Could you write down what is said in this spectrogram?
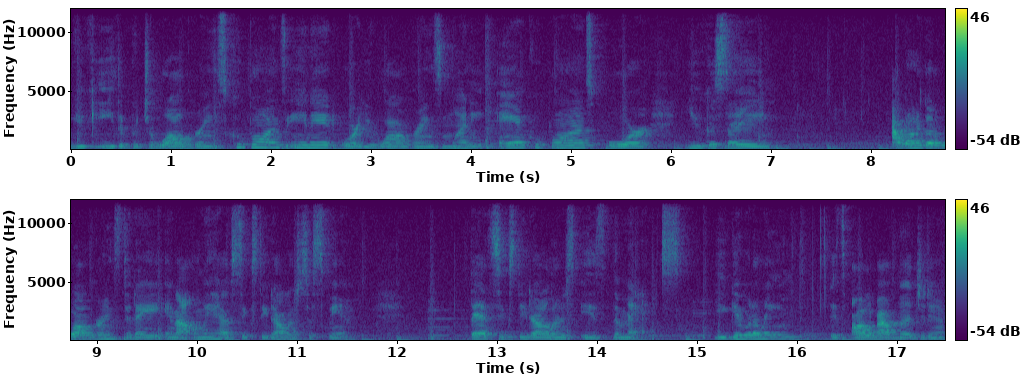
You can either put your Walgreens coupons in it or your Walgreens money and coupons or you could say, I want to go to Walgreens today and I only have $60 to spend. That $60 is the max. You get what I mean? It's all about budgeting.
